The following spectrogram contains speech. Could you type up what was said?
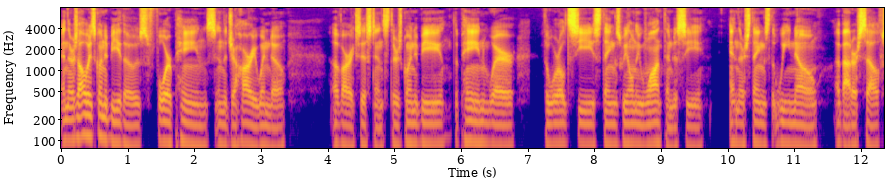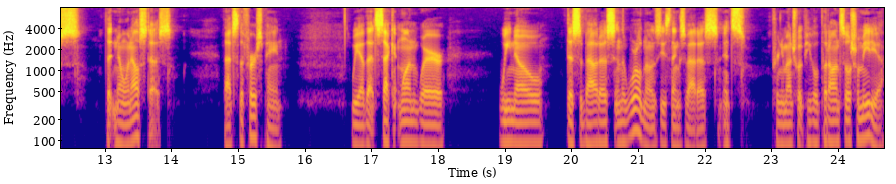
And there's always going to be those four panes in the Johari window of our existence. There's going to be the pane where the world sees things we only want them to see, and there's things that we know about ourselves that no one else does. That's the first pane. We have that second one where we know this about us and the world knows these things about us. It's pretty much what people put on social media.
